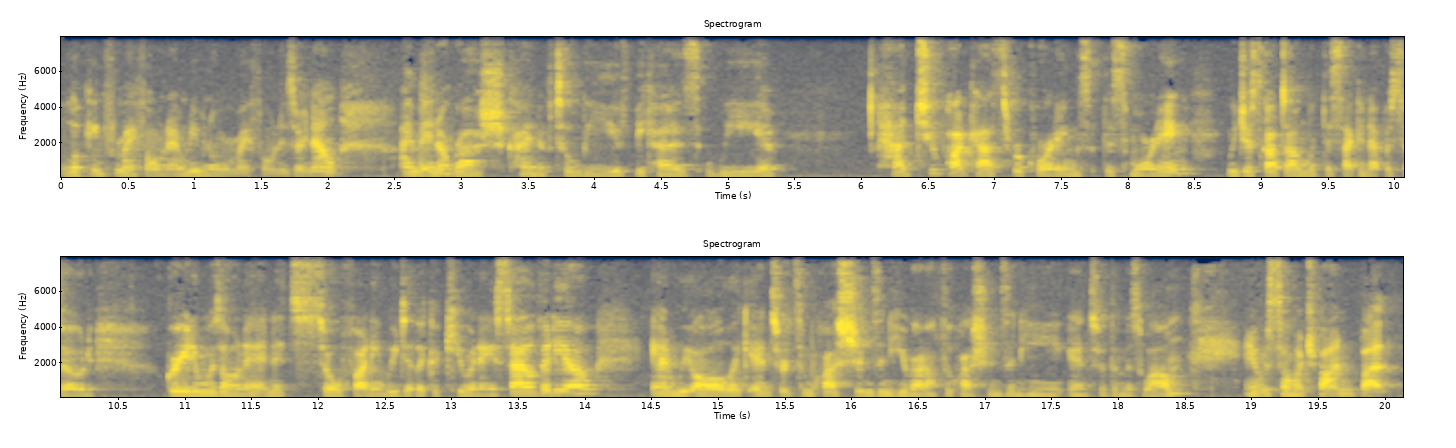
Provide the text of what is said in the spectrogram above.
looking for my phone. I don't even know where my phone is right now. I'm in a rush kind of to leave because we had two podcast recordings this morning. We just got done with the second episode. Graydon was on it and it's so funny. We did like a Q&A style video and we all like answered some questions and he read off the questions and he answered them as well. And it was so much fun, but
